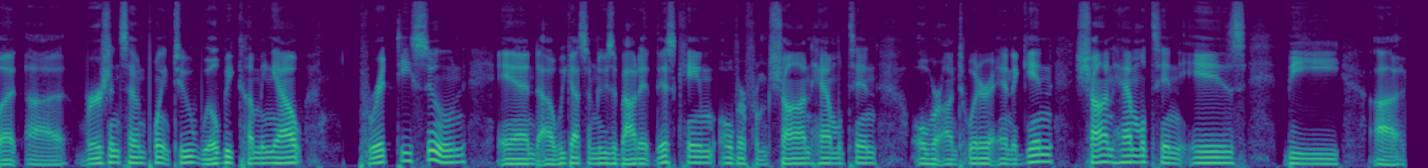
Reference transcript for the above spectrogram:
but uh, version 7.2 will be coming out pretty soon, and uh, we got some news about it. This came over from Sean Hamilton over on Twitter, and again, Sean Hamilton is the uh,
